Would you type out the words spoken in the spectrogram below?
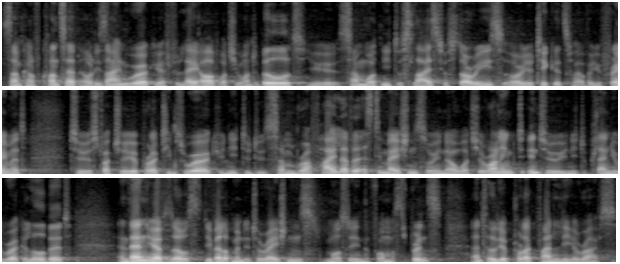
some kind of concept or design work, you have to lay out what you want to build, you somewhat need to slice your stories or your tickets, however you frame it, to structure your product team's work, you need to do some rough high-level estimations so you know what you're running into, you need to plan your work a little bit, and then you have those development iterations, mostly in the form of sprints, until your product finally arrives.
